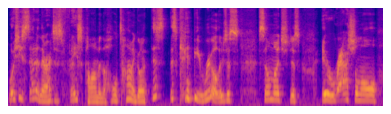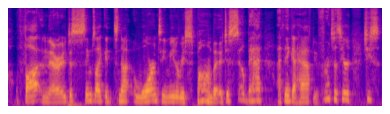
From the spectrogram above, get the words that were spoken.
what she said in there, I just face palming the whole time and going, this this can't be real. There's just so much just irrational thought in there. It just seems like it's not warranting me to respond, but it's just so bad. I think I have to. For instance, here she's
